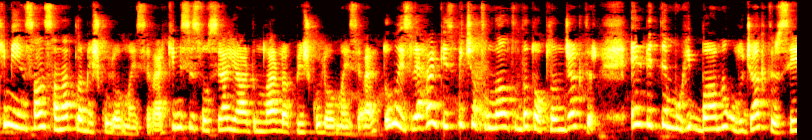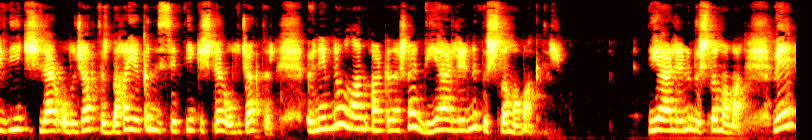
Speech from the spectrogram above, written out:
Kimi insan sanatla meşgul olmayı sever, kimisi sosyal yardımlarla meşgul olmayı sever. Dolayısıyla herkes bir çatının altında toplanacaktır. Elbette muhibbanı olacaktır, sevdiği kişiler olacaktır, daha yakın hissettiği kişiler olacaktır. Önemli olan arkadaşlar diğerlerini dışlamamaktır diğerlerini dışlamamak ve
